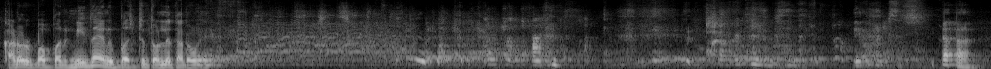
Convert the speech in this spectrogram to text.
கடவுள் பார்ப்பாரு. நீ தான் எனக்கு ஃபஸ்ட்டு தொல்லை தரவு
